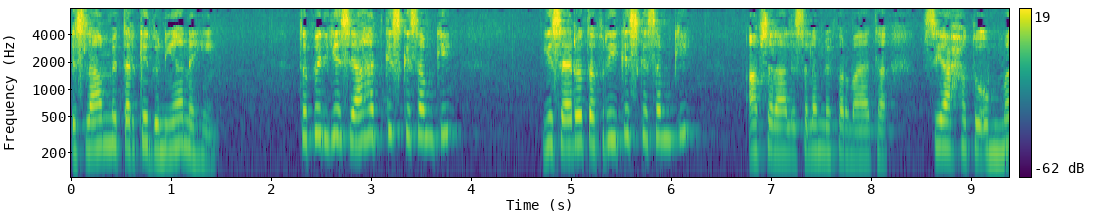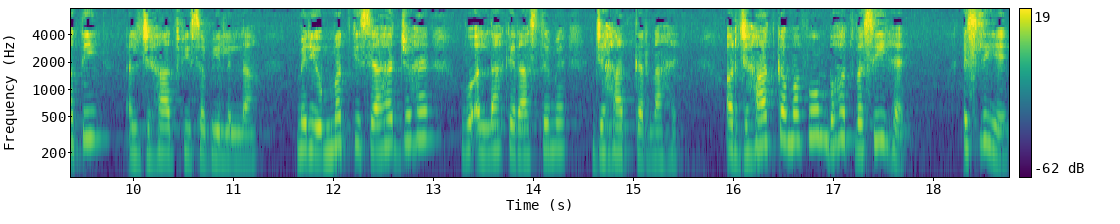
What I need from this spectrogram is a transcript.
اسلام میں ترک دنیا نہیں۔ تو پھر یہ سیاحت کس قسم کی؟ یہ سیر و تفریح کس قسم کی؟ آپ صلی اللہ علیہ وسلم نے فرمایا تھا، سیاحت امتی الجہاد فی سبیل اللہ۔ میری امت کی سیاحت جو ہے، وہ اللہ کے راستے میں جہاد کرنا ہے۔ اور جہاد کا مفہوم بہت وسیع ہے۔ اس لیے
